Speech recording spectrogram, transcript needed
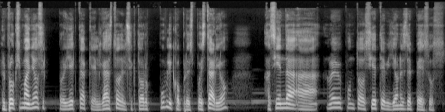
El próximo año se proyecta que el gasto del sector público presupuestario ascienda a 9.7 billones de pesos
